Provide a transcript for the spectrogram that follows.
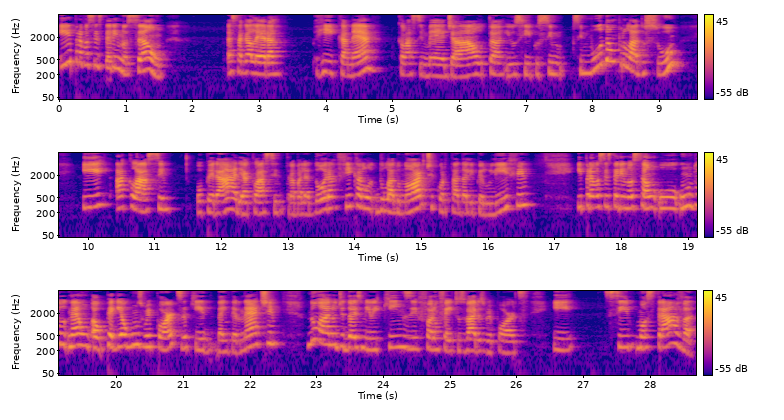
E para vocês terem noção, essa galera rica, né? Classe média alta e os ricos se, se mudam para o lado sul e a classe operária, a classe trabalhadora, fica do lado norte, cortada ali pelo Leaf. E para vocês terem noção, o, um do, né, um, eu peguei alguns reports aqui da internet. No ano de 2015 foram feitos vários reports e se mostrava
